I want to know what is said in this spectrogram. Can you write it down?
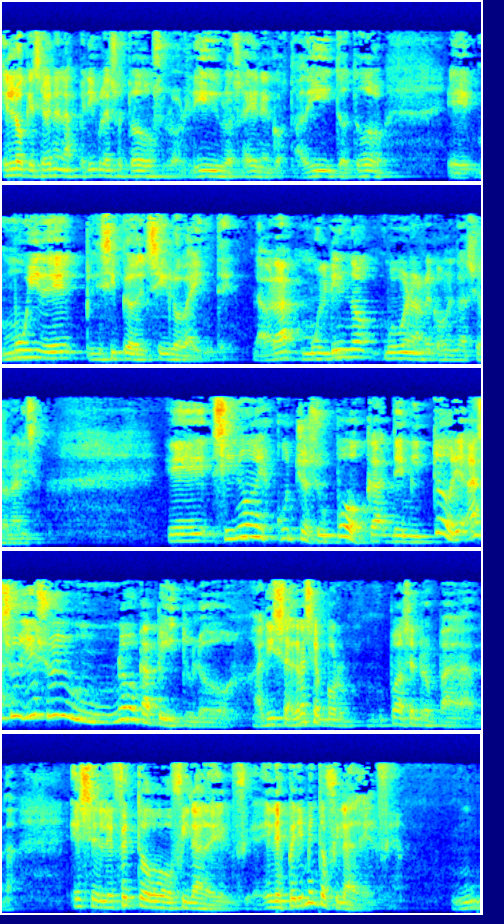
Es lo que se ven en las películas, esos todos los libros ahí en el costadito, todo eh, muy de principio del siglo XX. La verdad, muy lindo, muy buena recomendación, Alisa. Eh, si no escucho su poca de mi historia, ah, eso es un nuevo capítulo, Alisa, gracias por, por hacer propaganda es el efecto Filadelfia, el experimento Filadelfia. ¿Mm?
